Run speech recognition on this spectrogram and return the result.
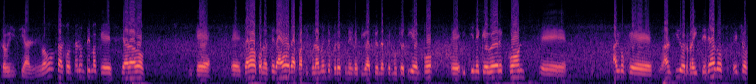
provincial. Vamos a contar un tema que se ha dado, que eh, se ha dado a conocer ahora particularmente, pero es una investigación de hace mucho tiempo eh, y tiene que ver con eh, algo que han sido reiterados hechos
